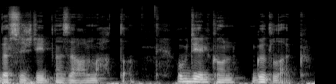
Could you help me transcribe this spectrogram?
درس جديد نزل على المحطة. وبدي لكم good luck.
